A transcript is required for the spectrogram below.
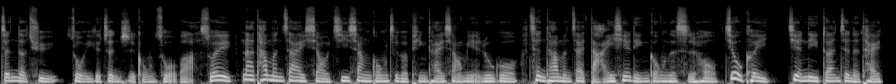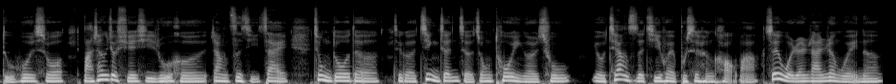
真的去做一个正职工作吧。所以，那他们在小鸡上工这个平台上面，如果趁他们在打一些零工的时候，就可以建立端正的态度，或者说马上就学习如何让自己在众多的这个竞争者中脱颖而出。有这样子的机会不是很好吗？所以我仍然认为呢，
